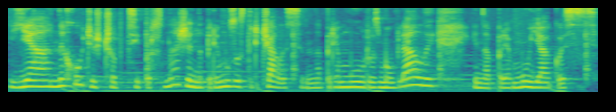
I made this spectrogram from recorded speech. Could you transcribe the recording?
Я не хочу, щоб ці персонажі напряму зустрічалися, напряму розмовляли і напряму якось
